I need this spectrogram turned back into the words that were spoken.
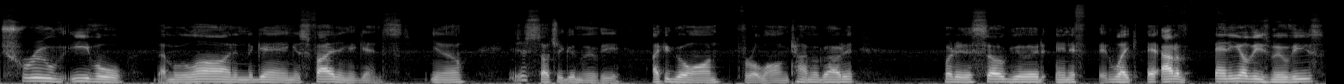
true evil that Mulan and the gang is fighting against. You know, it's just such a good movie. I could go on for a long time about it, but it is so good. And if like out of any of these movies,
